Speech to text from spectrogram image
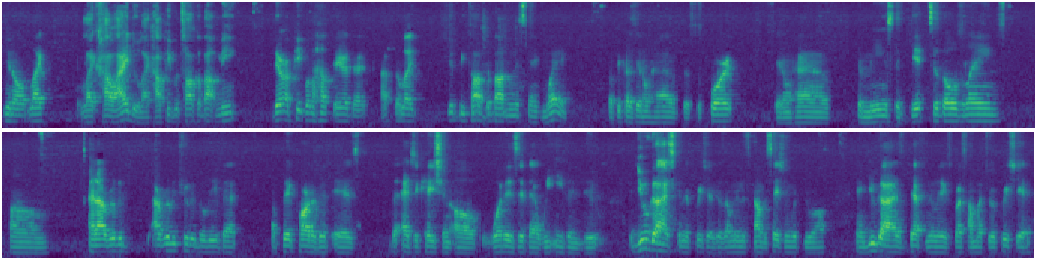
you know, like like how I do, like how people talk about me. There are people out there that I feel like should be talked about in the same way, but because they don't have the support, they don't have the means to get to those lanes. Um, and I really, I really truly believe that a big part of it is the education of what is it that we even do. You guys can appreciate because I'm in this conversation with you all, and you guys definitely express how much you appreciate it.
